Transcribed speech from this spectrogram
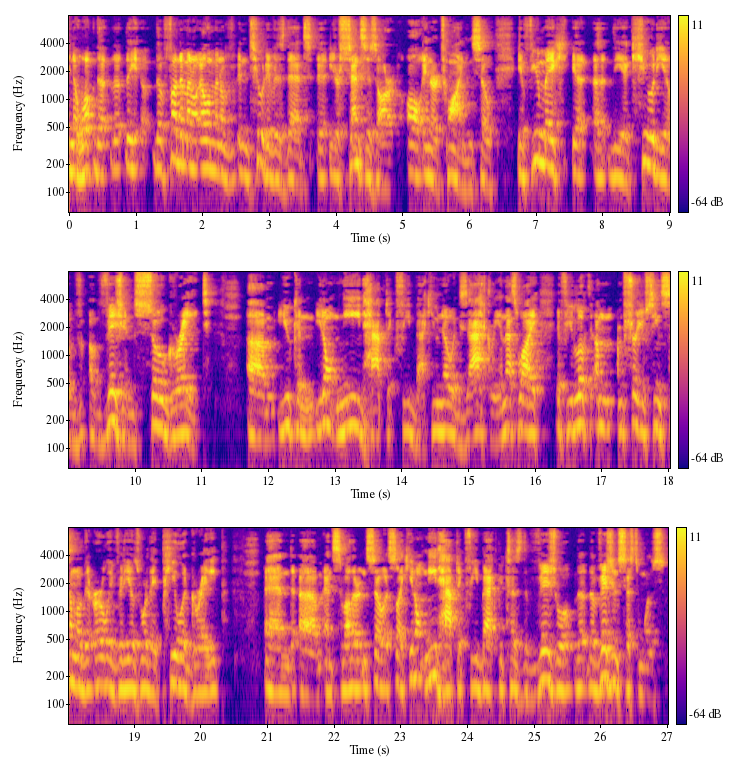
you know, what the, the the fundamental element of intuitive is that uh, your senses are all intertwined. And so, if you make uh, uh, the acuity of of vision so great, um, you can you don't need haptic feedback. You know exactly, and that's why if you look, I'm I'm sure you've seen some of the early videos where they peel a grape and um, and some other and so it's like you don't need haptic feedback because the visual the, the vision system was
